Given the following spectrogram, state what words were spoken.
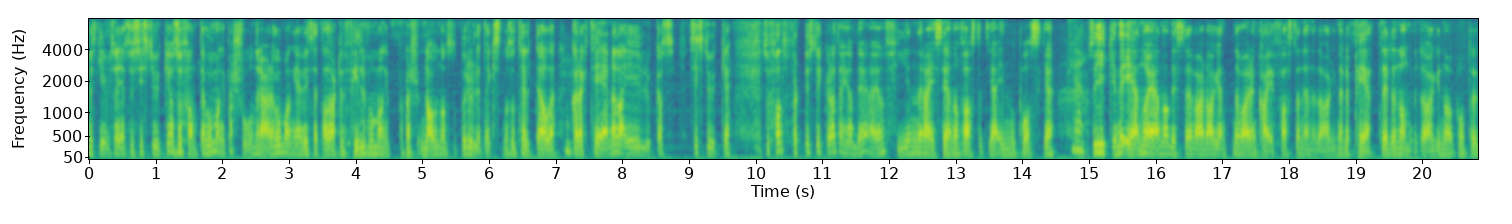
beskrivelse av Jesus siste uke. Og så fant jeg hvor mange personer er det hvor mange, Hvis dette hadde vært en film, hvor mange navn hadde stått på rulleteksten. Og så telte jeg alle mm. karakterene da, i Lukas siste uke. Så fant 40 stykker. Da tenkte jeg at det er jo en fin reise gjennom fastetida inn mot påske. Ja. Så gikk jeg inn i én og én av disse hver dag. Enten det var en Kaifas den ene dagen eller Peter den andre dagen. Og på en måte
